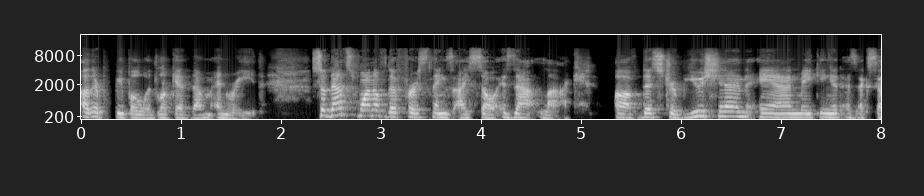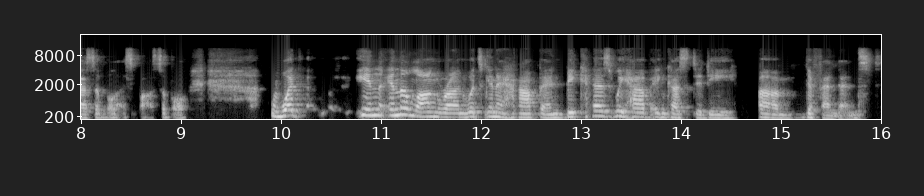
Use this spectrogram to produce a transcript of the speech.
other people would look at them and read so that's one of the first things i saw is that lack of distribution and making it as accessible as possible what in in the long run what's going to happen because we have in custody um, defendants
